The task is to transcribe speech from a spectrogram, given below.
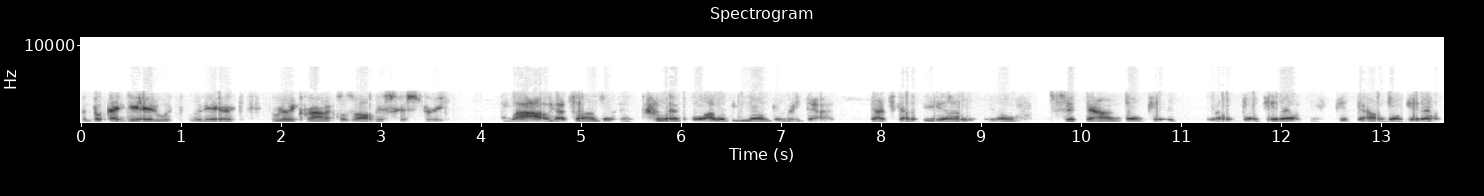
the book I did with with Eric. It really chronicles all this history. Wow, that sounds incredible. I would love to read that. That's got to be a you know sit down, don't get you know don't get up, get down, don't get up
